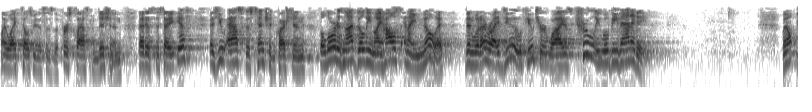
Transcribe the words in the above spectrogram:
My wife tells me this is the first class condition. That is to say, if, as you ask this tension question, the Lord is not building my house and I know it, then whatever I do future wise truly will be vanity. Well,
